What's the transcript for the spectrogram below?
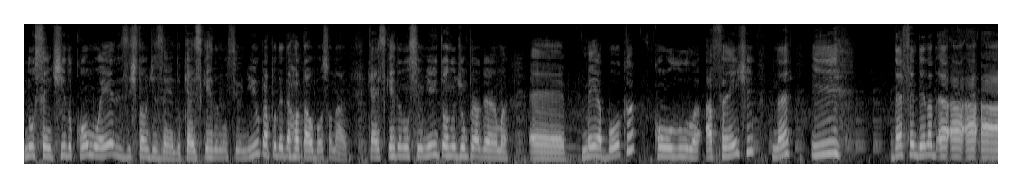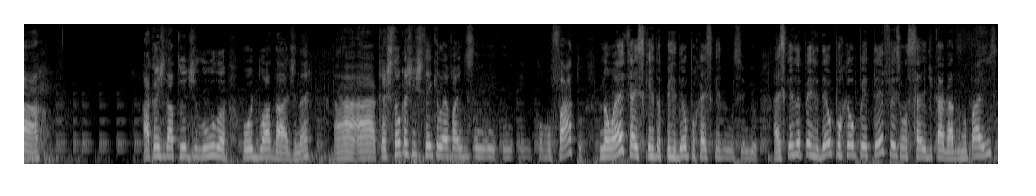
no sentido como eles estão dizendo que a esquerda não se uniu para poder derrotar o Bolsonaro, que a esquerda não se uniu em torno de um programa é, meia boca com o Lula à frente, né? E defendendo a, a, a, a a candidatura de Lula ou do Haddad, né? A, a questão que a gente tem que levar em, em, em, como fato não é que a esquerda perdeu porque a esquerda não se uniu. A esquerda perdeu porque o PT fez uma série de cagadas no país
